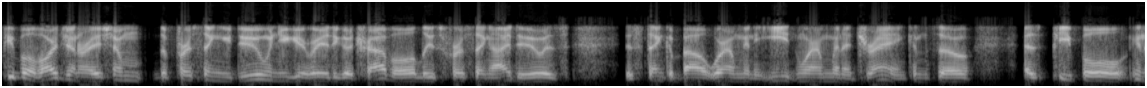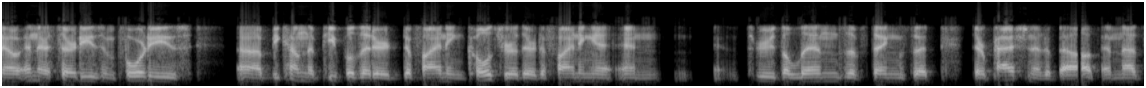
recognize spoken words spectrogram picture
people of our generation, the first thing you do when you get ready to go travel, at least first thing I do, is is think about where I'm going to eat and where I'm going to drink. And so, as people, you know, in their 30s and 40s. Uh, become the people that are defining culture. They're defining it and through the lens of things that they're passionate about, and that's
